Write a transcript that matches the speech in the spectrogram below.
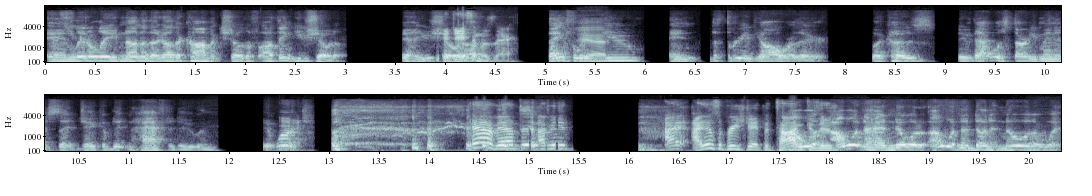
That's And true. literally none of the other comics showed up. I think you showed up. Yeah, you Yeah, showed Jason up. was there. Thankfully, Yeah. you and the three of y'all were there because, dude, that was 30 minutes that Jacob didn't have to do. And it worked. Yeah, man. I mean, I I just appreciate the time because there's I wouldn't have had no, I wouldn't have done it no other way.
